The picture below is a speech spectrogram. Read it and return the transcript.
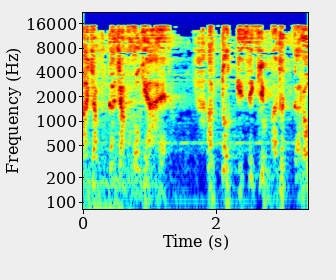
अजब गजब हो गया है। अब तो किसी की मदद करो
